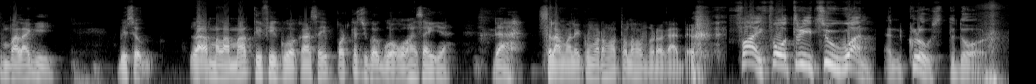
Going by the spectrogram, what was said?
Jumpa lagi. Besok lama-lama TV gua kasih, podcast juga gua kuasai ya. Dah. Assalamualaikum warahmatullahi wabarakatuh. Five, four, three, two, one, and close the door.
